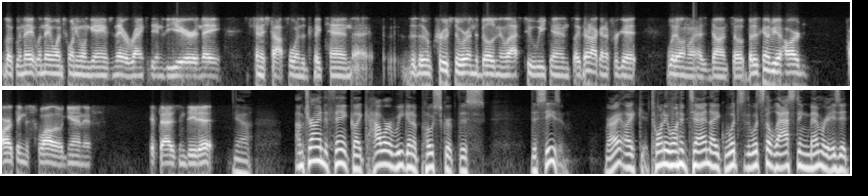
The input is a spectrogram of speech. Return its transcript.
look, when they when they won 21 games and they were ranked at the end of the year and they finished top four in the Big Ten, uh, the, the recruits that were in the building the last two weekends, like they're not going to forget what Illinois has done. So, but it's going to be a hard, hard thing to swallow again if if that is indeed it. Yeah, I'm trying to think like how are we going to postscript this this season, right? Like 21 and 10. Like what's the, what's the lasting memory? Is it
